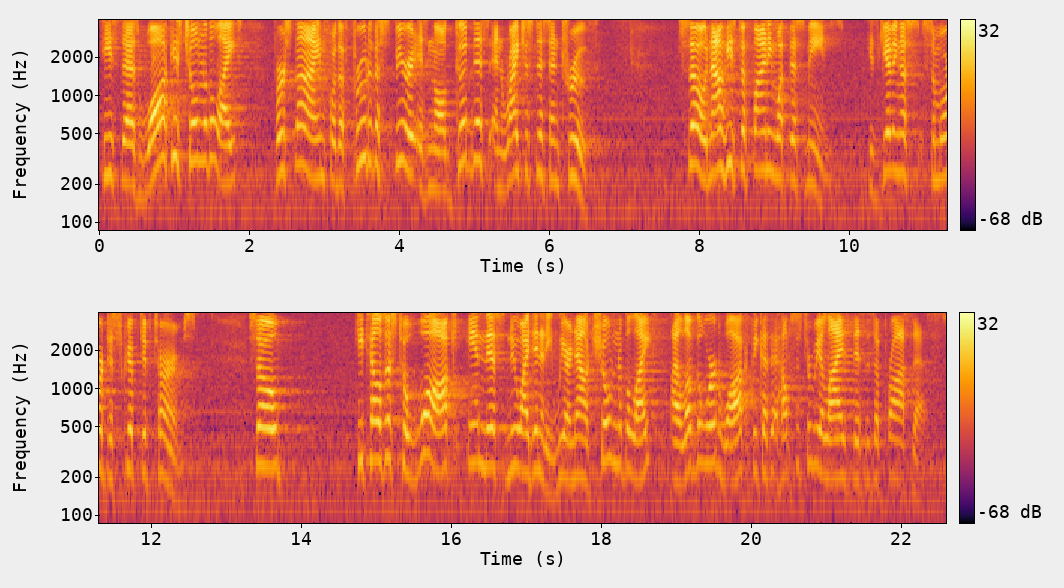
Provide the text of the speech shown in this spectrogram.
He says, Walk as children of the light. Verse 9, For the fruit of the Spirit is in all goodness and righteousness and truth. So, now he's defining what this means. He's giving us some more descriptive terms. So, he tells us to walk in this new identity. We are now children of the light. I love the word walk because it helps us to realize this is a process.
